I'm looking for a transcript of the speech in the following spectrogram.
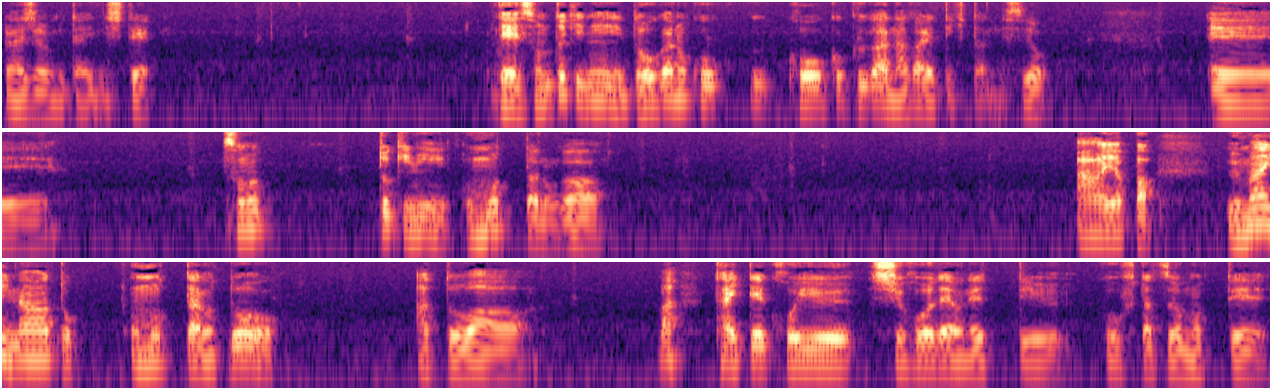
ラジオみたいにして。でその時に動画の広告広告が流れてきたんですよ。えー、その時に思ったのがああやっぱうまいなと思ったのとあとはまあ大抵こういう手法だよねっていうこう2つを思って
